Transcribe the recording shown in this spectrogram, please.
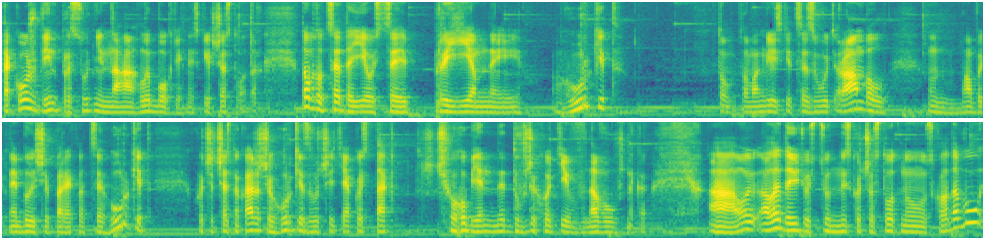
також він присутній на глибоких низьких частотах. Тобто це дає ось цей приємний гуркіт. Тобто в англійській це звуть rumble, ну, мабуть, найближчий переклад це гуркіт. Хоча, чесно кажучи, гуркіт звучить якось так, чого б я не дуже хотів в навушниках. А, але дають ось цю низькочастотну складову,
